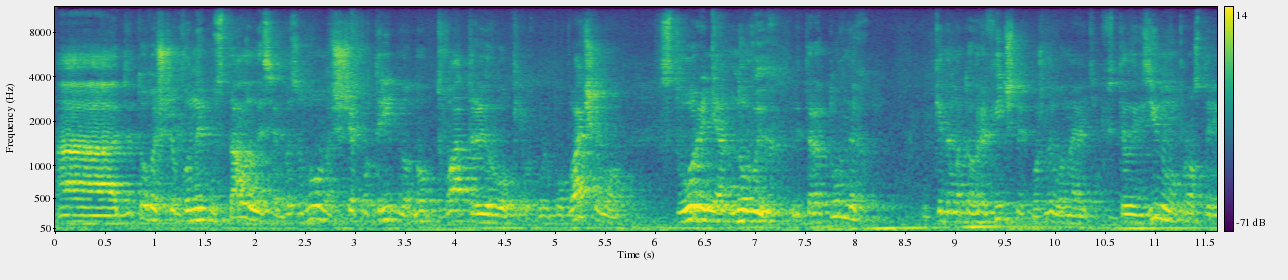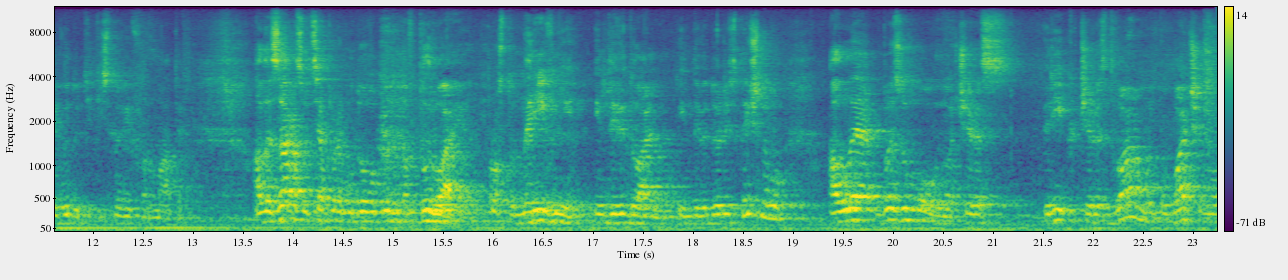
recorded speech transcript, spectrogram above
А для того, щоб вони усталилися, безумовно, ще потрібно ну, 2-3 роки. От ми побачимо створення нових літературних, кінематографічних, можливо, навіть в телевізійному просторі вийдуть якісь нові формати. Але зараз оця перебудова вона впливає просто на рівні індивідуальному, індивідуалістичному, але безумовно через рік, через два ми побачимо,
